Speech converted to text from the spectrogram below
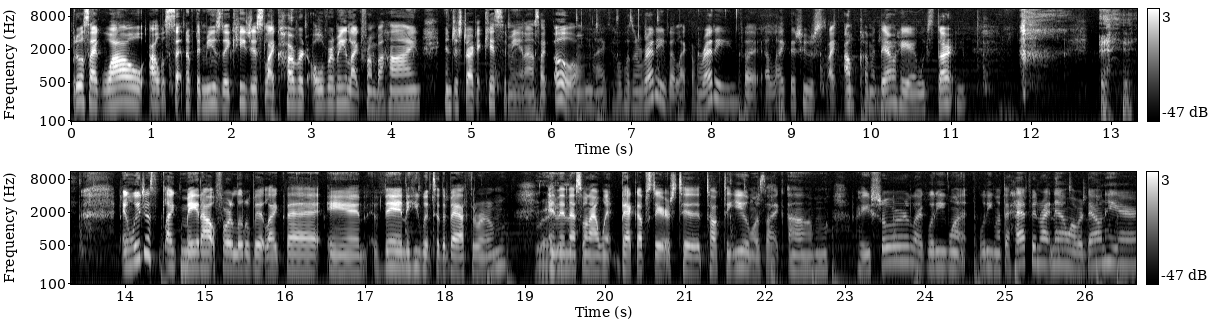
but it was like while I was setting up the music, he just like hovered over me like from behind and just started kissing me, and I was like, oh, I'm like, I wasn't ready, but like I'm ready, but I like that she was like, I'm coming down here and we starting, and we just like made out for a little bit like that, and then he went to the bathroom, right. and then that's when I went back upstairs to talk to you and was like, um, are you sure? Like, what do you want? What do you want to happen right now while we're down here?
